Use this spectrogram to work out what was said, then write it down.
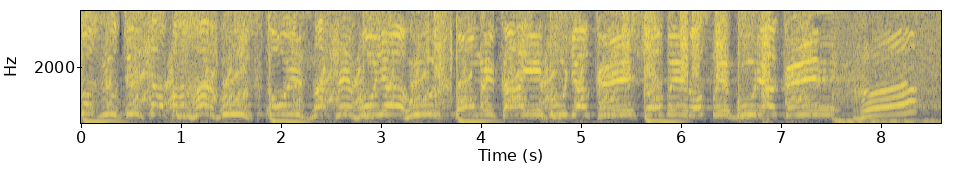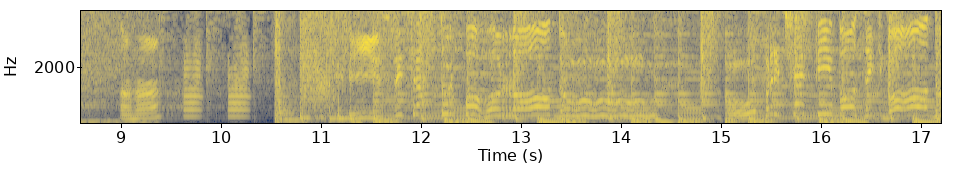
Розлютився пан гарбуз, хто із нас не боягуз, помикає будяки, щоб виросли буряки. Га? Ага. Їздить трактор по у причепі возить воду,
